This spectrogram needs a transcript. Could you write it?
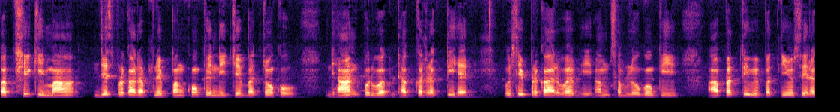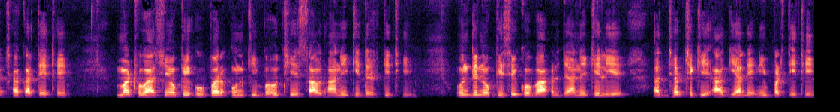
पक्षी की माँ जिस प्रकार अपने पंखों के नीचे बच्चों को ध्यानपूर्वक ढक कर रखती है, उसी प्रकार वह भी हम सब लोगों की आपत्ति विपत्तियों से रक्षा करते थे। मठवासियों के ऊपर उनकी बहुत ही सावधानी की दृष्टि थी। उन दिनों किसी को बाहर जाने के लिए अध्यक्ष की आज्ञा लेनी पड़ती थी।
